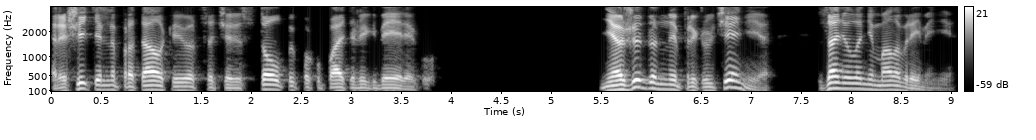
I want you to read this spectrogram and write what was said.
решительно проталкиваться через толпы покупателей к берегу. Неожиданное приключение заняло немало времени.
